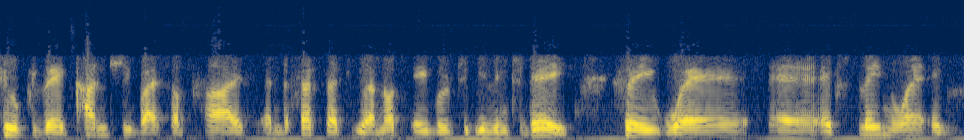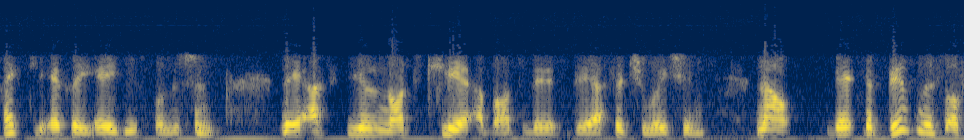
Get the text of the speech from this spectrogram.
took the country by surprise, and the fact that we are not able to even today say where, uh, explain where exactly SAA is positioned. They are still not clear about the, their situation. Now, the, the business of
